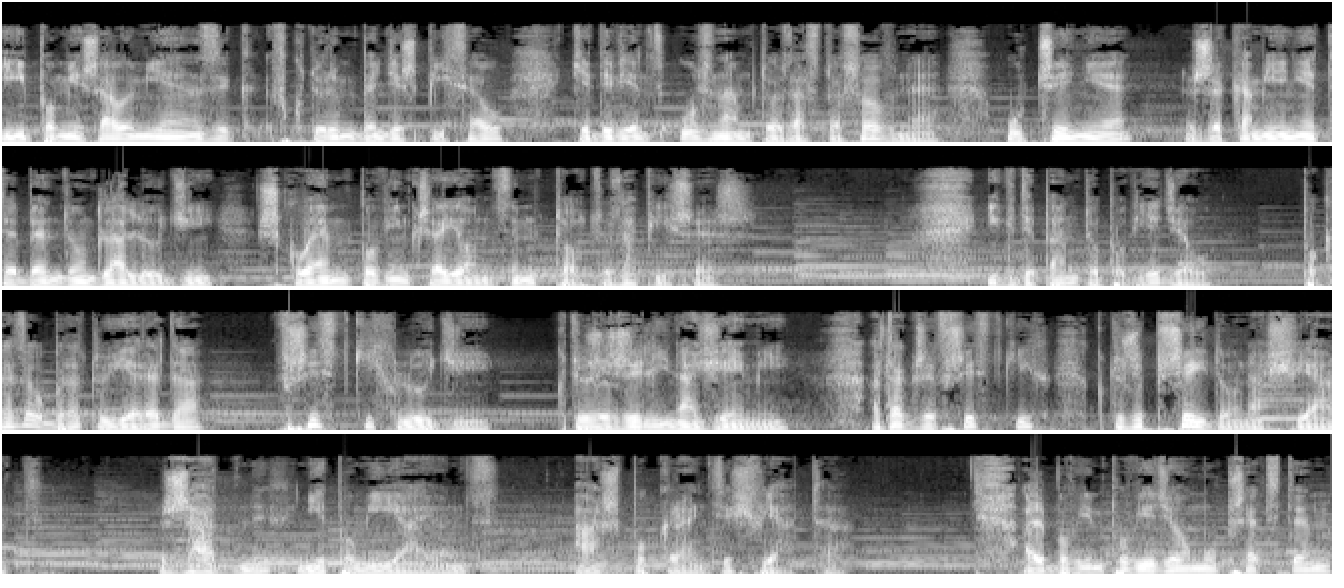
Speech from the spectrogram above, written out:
I pomieszałem język, w którym będziesz pisał, kiedy więc uznam to za stosowne, uczynię, że kamienie te będą dla ludzi szkłem powiększającym to, co zapiszesz. I gdy Pan to powiedział, pokazał bratu Jereda wszystkich ludzi, którzy żyli na ziemi, a także wszystkich, którzy przyjdą na świat, żadnych nie pomijając, aż po krańce świata. Albowiem powiedział mu przedtem,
